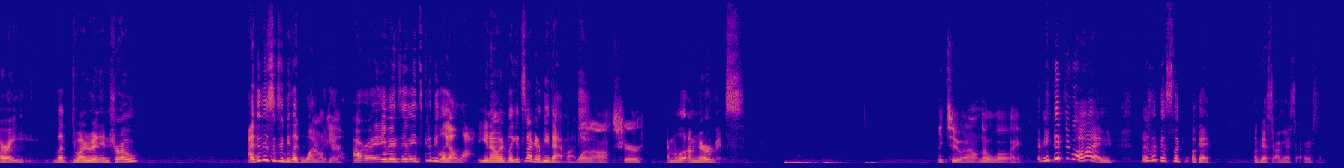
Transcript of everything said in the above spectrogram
All right. Let, do I do an intro? I think this is gonna be like one Okay. video. All right, if it's, it's gonna be like a lot. You know, it's like it's not gonna be that much. One off, sure. I'm a little, I'm nervous. Me too. and I don't know why. Neither do I. There's like this like okay. I'm gonna start. I'm gonna start. I'm gonna start.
